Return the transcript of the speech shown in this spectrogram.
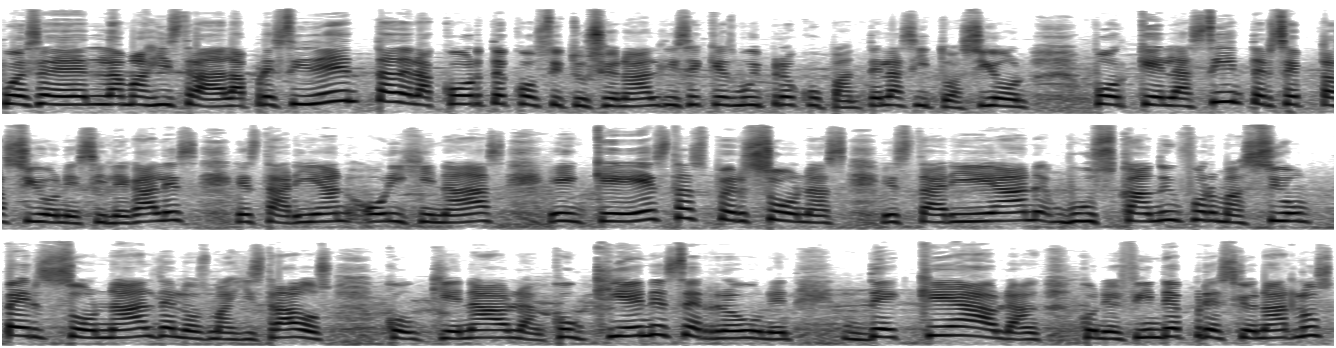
Pues eh, la magistrada, la presidenta de la Corte Constitucional dice que es muy preocupante la situación porque las interceptaciones ilegales estarían originadas en que estas personas estarían buscando información personal de los magistrados, con quién hablan, con quiénes se reúnen, de qué hablan, con el fin de presionarlos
